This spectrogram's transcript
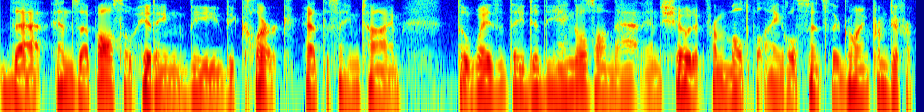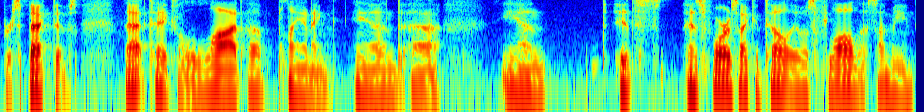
that ends up also hitting the the clerk at the same time. The way that they did the angles on that and showed it from multiple angles, since they're going from different perspectives, that takes a lot of planning and uh, and it's as far as I could tell, it was flawless. I mean,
